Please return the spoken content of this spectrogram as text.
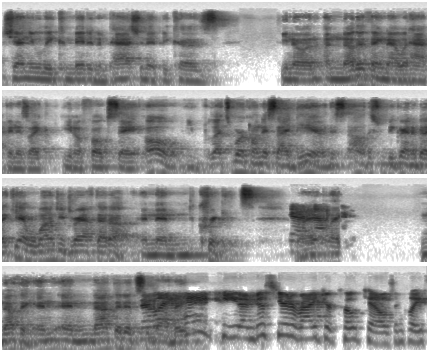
genuinely committed and passionate because you know another thing that would happen is like you know folks say oh let's work on this idea or this oh this would be great I'd be like yeah well why don't you draft that up and then crickets yeah, right like nothing and and not that it's they're like making, hey Pete I'm just here to ride your coattails in case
